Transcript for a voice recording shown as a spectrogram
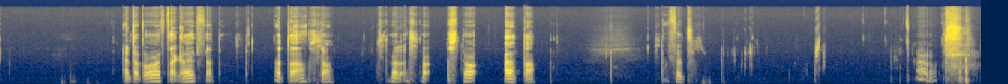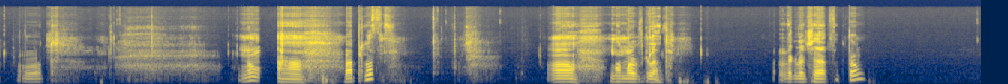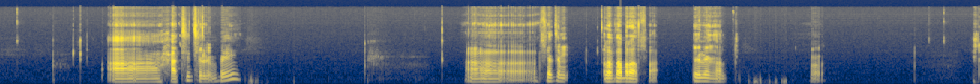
Это злость, агрессия, это что? Что, что, что это? По сути. Вот. Ну, а, вопрос, а, на мой взгляд, заключается в том, а, хотите ли вы а, с этим разобраться или нет. Вот.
